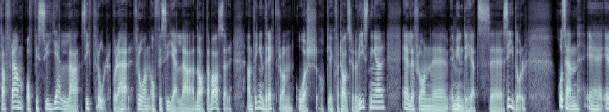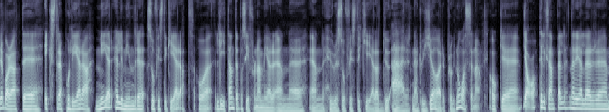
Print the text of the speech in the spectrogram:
ta fram officiella siffror på det här från officiella databaser. Antingen direkt från års och kvartalsredovisningar eller från eh, myndighetssidor. Och sen eh, är det bara att eh, extrapolera mer eller mindre sofistikerat och lita inte på siffrorna mer än, eh, än hur sofistikerad du är när du gör prognoserna. Och eh, ja, till exempel när det gäller eh,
